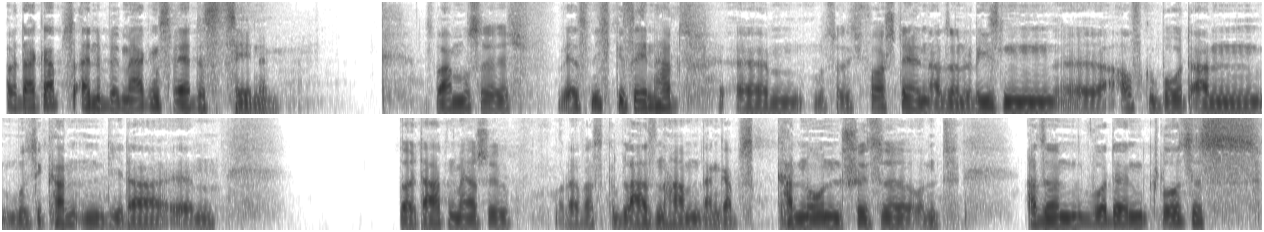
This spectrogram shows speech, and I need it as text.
Aber da gab es eine bemerkenswerte Szene. Und zwar muss ich, wer es nicht gesehen hat, ähm, muss man sich vorstellen, also ein riesen äh, an Musikanten, die da ähm, Soldatenmärsche oder was geblasen haben. Dann gab es Kanonenschüsse und also wurde ein großes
